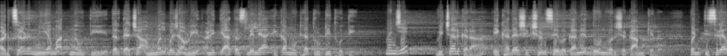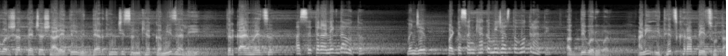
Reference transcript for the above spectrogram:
अडचण नियमात नव्हती तर त्याच्या अंमलबजावणीत आणि त्यात असलेल्या एका मोठ्या त्रुटीत होती. म्हणजे? विचार करा एखाद्या शिक्षण सेवकाने दोन वर्ष काम केलं पण तिसऱ्या वर्षात त्याच्या शाळेतील विद्यार्थ्यांची संख्या कमी झाली तर काय व्हायचं? असं तर अनेकदा होतं. म्हणजे पटसंख्या कमी जास्त होत राहते. अगदी बरोबर. आणि इथेच खरा पेच होता.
